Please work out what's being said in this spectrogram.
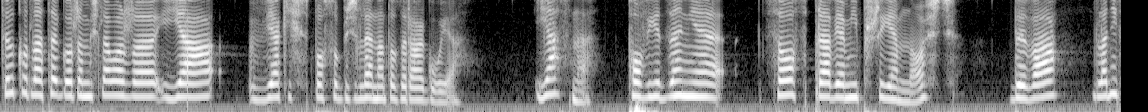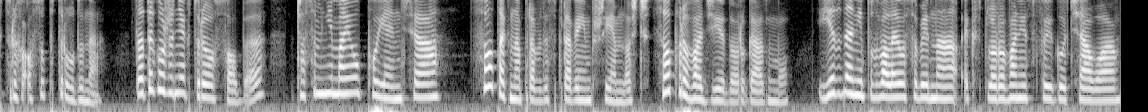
tylko dlatego, że myślała, że ja w jakiś sposób źle na to zareaguję? Jasne. Powiedzenie co sprawia mi przyjemność, bywa dla niektórych osób trudne. Dlatego, że niektóre osoby czasem nie mają pojęcia, co tak naprawdę sprawia im przyjemność, co prowadzi je do orgazmu. Jedne nie pozwalają sobie na eksplorowanie swojego ciała,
